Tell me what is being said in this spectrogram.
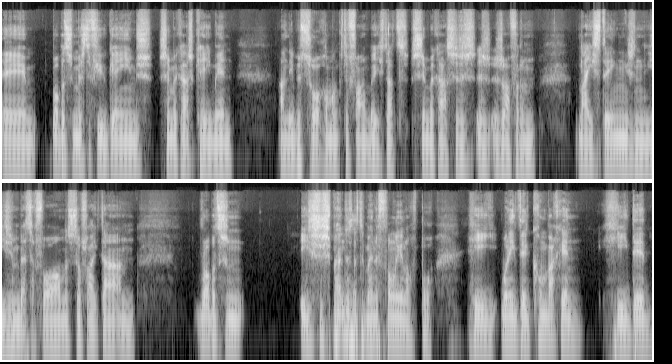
Um, Robertson missed a few games. Tsimikas came in, and he was talking amongst the fan base that Tsimikas is, is, is offering nice things and he's in better form and stuff like that. And Robertson, he's suspended at the minute, funnily enough, but he when he did come back in, he did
